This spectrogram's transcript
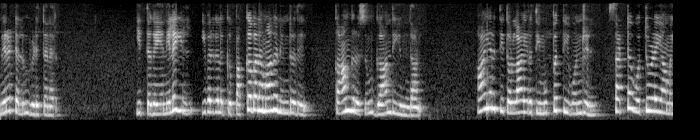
மிரட்டலும் விடுத்தனர். இத்தகைய நிலையில் இவர்களுக்கு பக்கபலமாக நின்றது காங்கிரசும் காந்தியும் தான். ஆயிரத்தி தொள்ளாயிரத்தி முப்பத்தி ஒன்றில் சட்ட ஒத்துழையாமை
